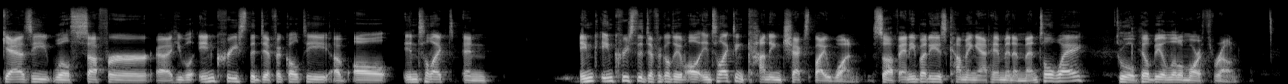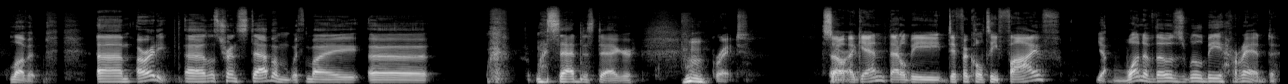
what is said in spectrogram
Gazi will suffer. Uh, he will increase the difficulty of all intellect and in- increase the difficulty of all intellect and cunning checks by one. So if anybody is coming at him in a mental way, cool. he'll be a little more thrown. Love it. Um, alrighty, uh, let's try and stab him with my uh, my sadness dagger. Great. So All right. again, that'll be difficulty five. Yeah. One of those will be red.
